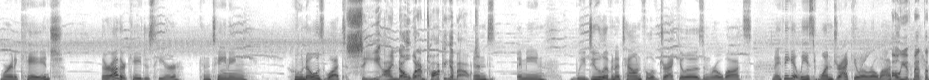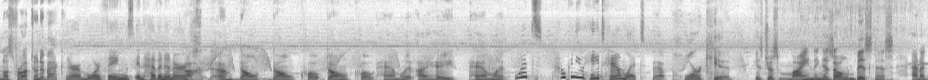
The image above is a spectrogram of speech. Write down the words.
We're in a cage. There are other cages here, containing who knows what. See, I know what I'm talking about. And, I mean, we do live in a town full of Draculas and robots, and I think at least one Dracula robot. Oh, you've met the Nosferatu There are more things in heaven and earth. Ugh, um, don't, don't quote, don't quote Hamlet. I hate Hamlet. What? How can you hate Hamlet? That poor kid is just minding his own business, and a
